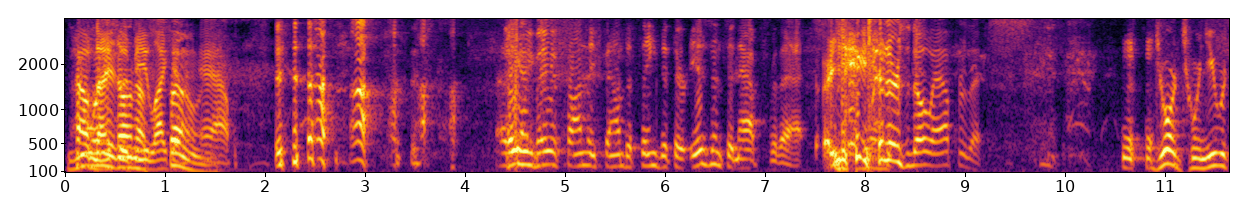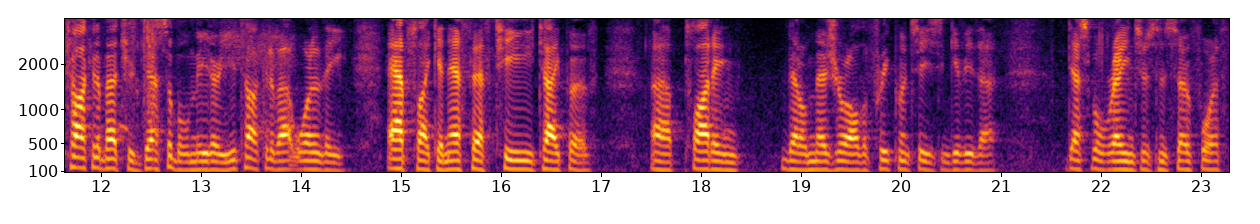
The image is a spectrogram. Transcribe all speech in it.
You how want nice it it'd on be a like phone. an app. Hey, we may have finally found a thing that there isn't an app for that. There's no app for that. George, when you were talking about your decibel meter, are you talking about one of the apps like an FFT type of uh, plotting that'll measure all the frequencies and give you the decibel ranges and so forth?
